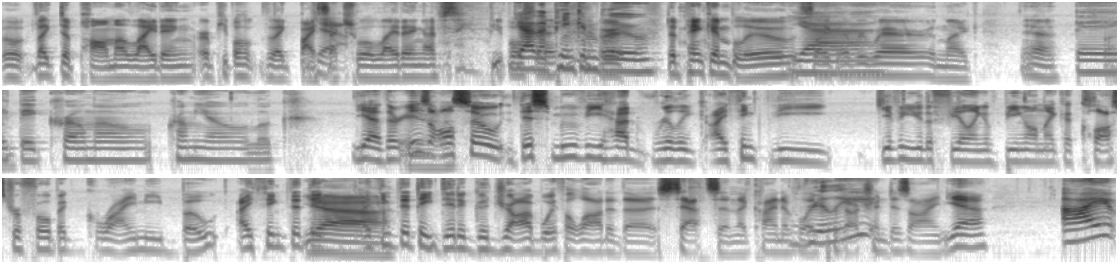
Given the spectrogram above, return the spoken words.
oh, Like De Palma lighting, or people like bisexual lighting. I've seen people. Yeah, the pink and Or blue. The pink and blue. It's like Yeah. everywhere, and like yeah. big, big chromo, chromio look. Yeah, there is Yeah. also this movie had really I think the giving you the feeling of being on like a claustrophobic grimy boat. I think that they I think that they did a good job with a lot of the sets and the kind of like Really? production design. Yeah. I,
